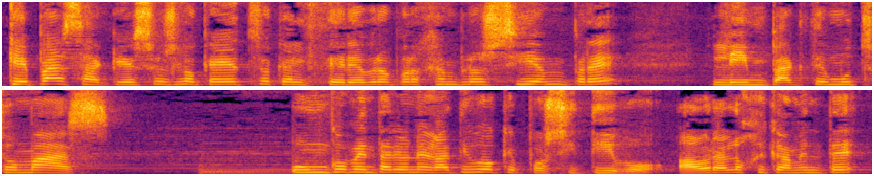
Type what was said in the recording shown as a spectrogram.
¿Qué pasa? Que eso es lo que ha hecho que el cerebro, por ejemplo, siempre le impacte mucho más un comentario negativo que positivo. Ahora, lógicamente,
